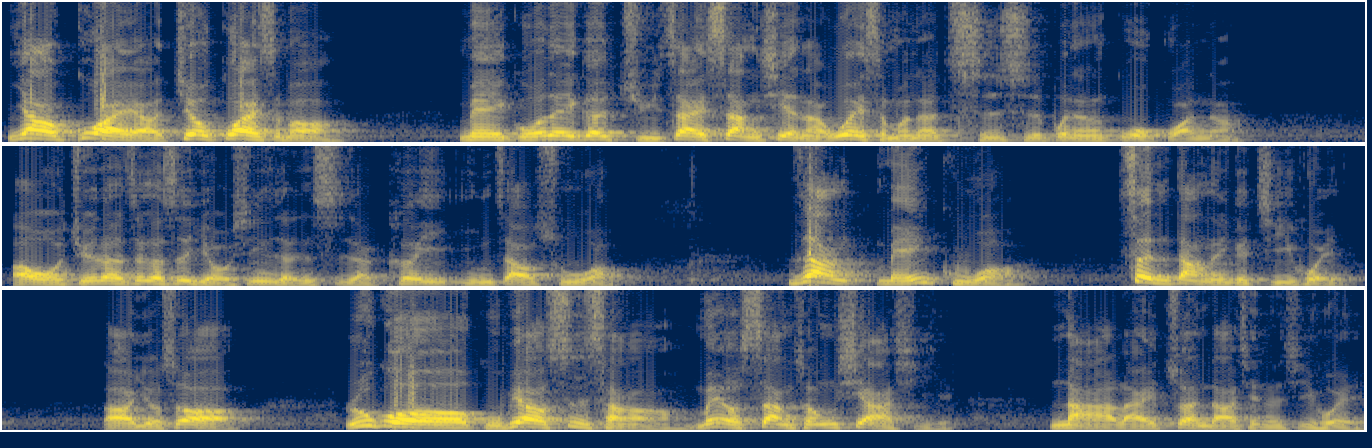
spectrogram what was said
要怪啊，就怪什么？美国的一个举债上限啊，为什么呢？迟迟不能过关呢？啊，我觉得这个是有心人士啊，刻意营造出哦，让美股哦震荡的一个机会啊。有时候，如果股票市场啊没有上冲下洗，哪来赚大钱的机会？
